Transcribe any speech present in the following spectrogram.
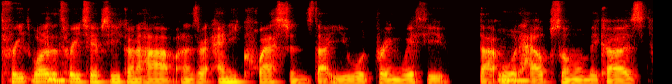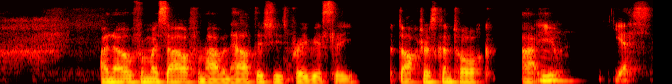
three, what are the mm-hmm. three tips you kind of have? And is there any questions that you would bring with you that mm-hmm. would help someone? Because I know from myself, from having health issues previously, doctors can talk at you. Mm-hmm. Yes.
